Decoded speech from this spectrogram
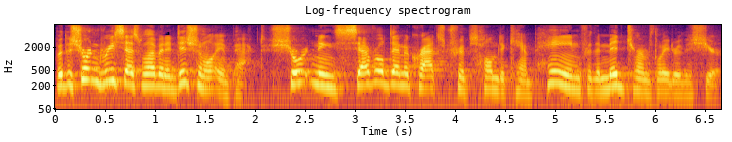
But the shortened recess will have an additional impact, shortening several Democrats' trips home to campaign for the midterms later this year.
